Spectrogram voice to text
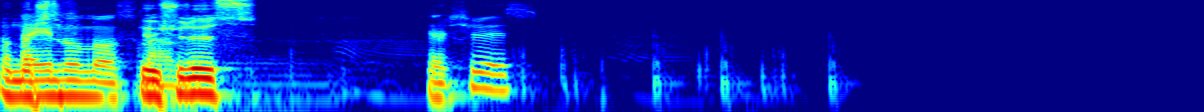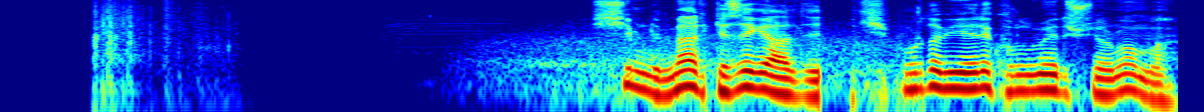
Anlaştık. Hayırlı uğurlu olsun abi. Görüşürüz. Görüşürüz. Şimdi merkeze geldik. Burada bir yere kurulmayı düşünüyorum ama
